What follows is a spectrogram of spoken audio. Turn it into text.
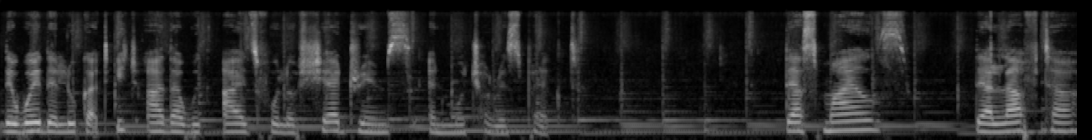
the way they look at each other with eyes full of shared dreams and mutual respect. Their smiles, their laughter,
